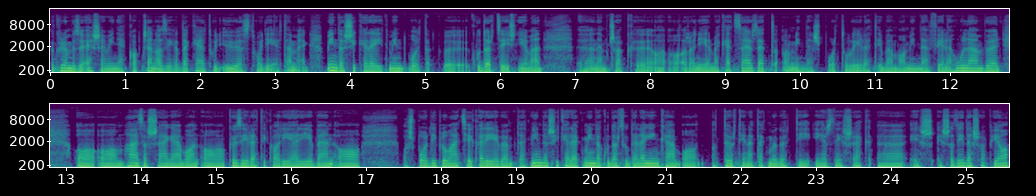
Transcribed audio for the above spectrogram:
a különböző események kapcsán az érdekelt, hogy ő ezt hogy élte meg. Mind a sikereit, mind voltak kudarca is nyilván nem csak aranyérmeket szerzett, minden sportoló életében van mindenféle hullámvölgy, a, a házasságában, a közéleti karrierjében, a, a sportdiplomáciai karrierében, tehát mind a sikerek, mind a kudarcok, de leginkább a, a történetek mögötti érzések, és, és az édesapja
